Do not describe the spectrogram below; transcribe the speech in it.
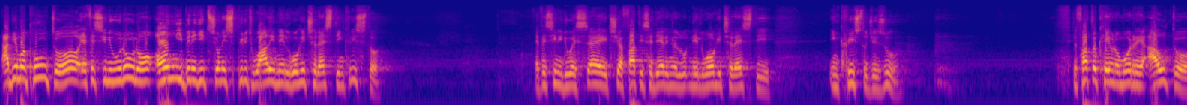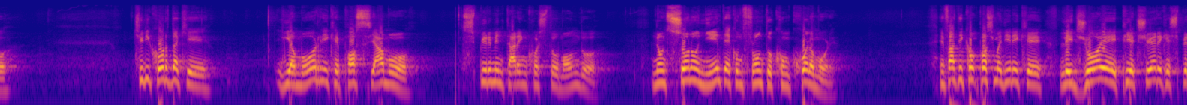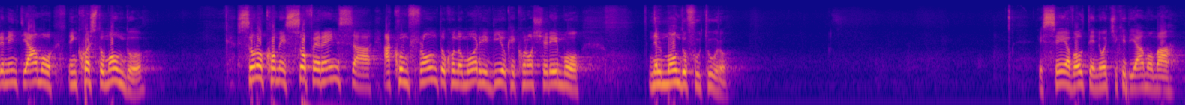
Abbiamo appunto, Efesini 1.1, ogni benedizione spirituale nei luoghi celesti in Cristo. Efesini 2.6 ci ha fatti sedere nei luoghi celesti in Cristo Gesù. Il fatto che è un amore alto ci ricorda che gli amori che possiamo sperimentare in questo mondo non sono niente a confronto con quell'amore. Infatti possiamo dire che le gioie e i piaceri che sperimentiamo in questo mondo sono come sofferenza a confronto con l'amore di Dio che conosceremo nel mondo futuro. E se a volte noi ci chiediamo, ma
